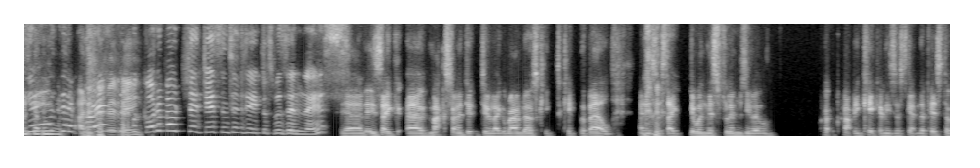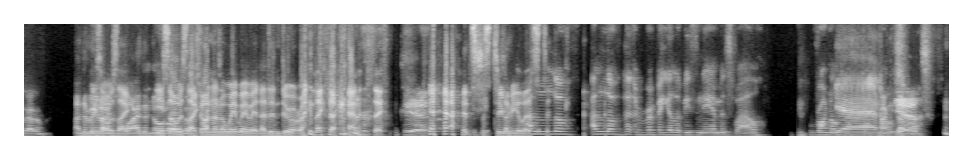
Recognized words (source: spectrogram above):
yeah, they're And- friends. I forgot about J- Jason Sudeikis was in this. Yeah, and he's like uh, Mac's trying to do, do like a roundhouse kick to kick the bell, and he's just like doing this flimsy little cra- crappy kick, and he's just getting the pistol dug out of him. And they He's realize always why like, they're no he's always like, oh no, no, wait, wait, wait, I didn't do it right, like that kind of thing. Yeah. it's just too Like- I realistic. love I love the reveal of his name as well. Ronald Yeah. McDonald. Yeah.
